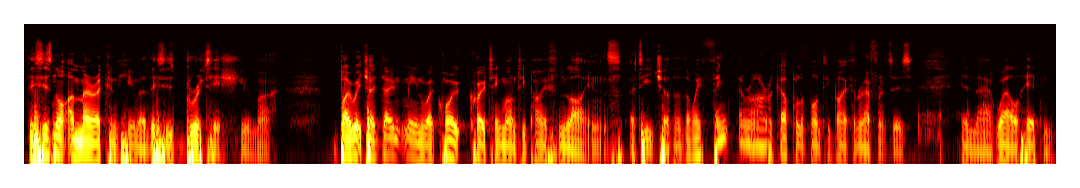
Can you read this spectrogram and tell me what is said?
This is not American humor. This is British humor. By which I don't mean we're quote, quoting Monty Python lines at each other, though I think there are a couple of Monty Python references in there, well hidden.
